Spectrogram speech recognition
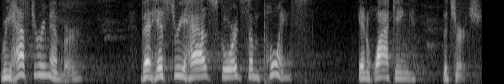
We have to remember that history has scored some points in whacking the church.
